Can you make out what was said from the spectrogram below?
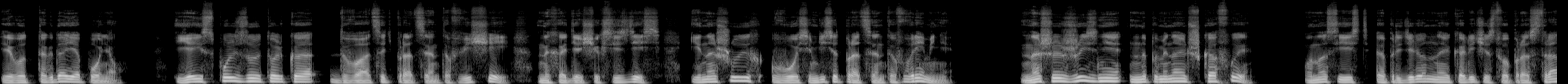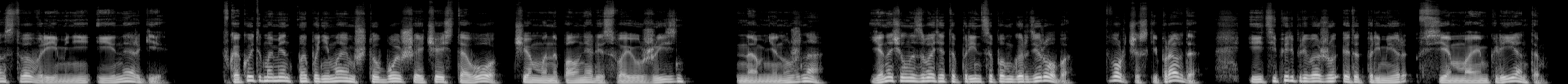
И вот тогда я понял. Я использую только 20% вещей, находящихся здесь, и ношу их 80% времени. Наши жизни напоминают шкафы. У нас есть определенное количество пространства, времени и энергии. В какой-то момент мы понимаем, что большая часть того, чем мы наполняли свою жизнь, нам не нужна. Я начал называть это принципом гардероба. Творчески, правда? И теперь привожу этот пример всем моим клиентам.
